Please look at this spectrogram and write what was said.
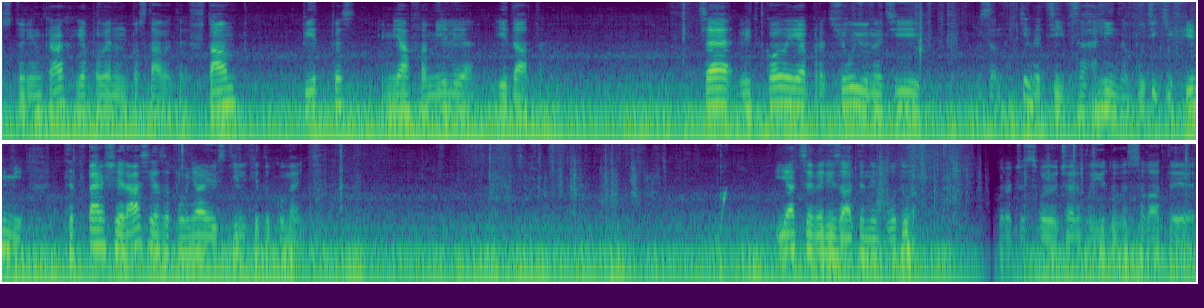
сторінках я повинен поставити штамп, підпис, ім'я, фамілія і дата. Це відколи я працюю на цій. На цій взагалі на будь-якій фірмі. Це перший раз я заповняю стільки документів. Я це вирізати не буду. Коротше, в свою чергу їду висилати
